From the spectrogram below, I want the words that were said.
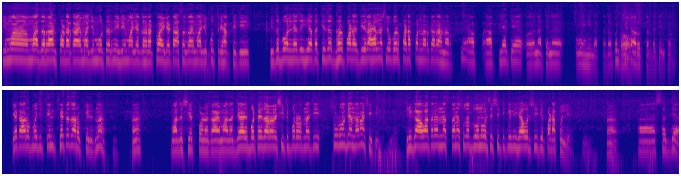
की मा माझं रानपाडा काय माझी मोटर नेली माझ्या घरात टॉयलेट असं जाय माझी कुत्री हाकते ती. तिचं बोलण्याचं ही आता तिचं घर पाडा ती राहायला नसल्यावर घर पाडा पडणार का राहणार? नाही आप- आपल्या त्या अं, नात्यानं वहिनी लागतात. आपण हो. थेट आरोप करतात त्यांच्यावर. थेट आरोप म्हणजे त्यांनी थेटच आरोप केलेत ना? हा? माझं शेत पड काय माझा ज्या बटेदाराला शेती परवडत नाही ती सोडून देणार ना शेती? ती गावात रान नसताना सुद्धा दोन वर्ष शेती केली ह्या वर्षी ती पडाक पडली हा. सध्या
